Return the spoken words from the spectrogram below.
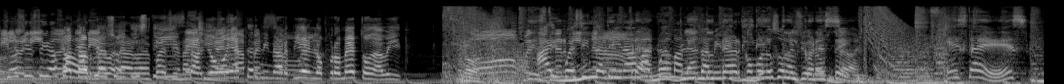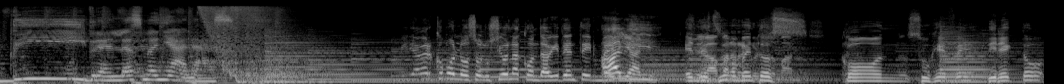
yo, yo sí estoy a de favor. tener la esa verdad, me parece una distinta, yo voy a terminar bien, lo prometo, David. No, pues Ay, pues si Termina termina mal, pues mamita, hablándote mira a ver cómo lo directo al soluciona usted. corazón. Esta es Vibra en las mañanas. Mire a ver cómo lo soluciona con David Intermediario. Ali, en estos momentos, con su jefe directo,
